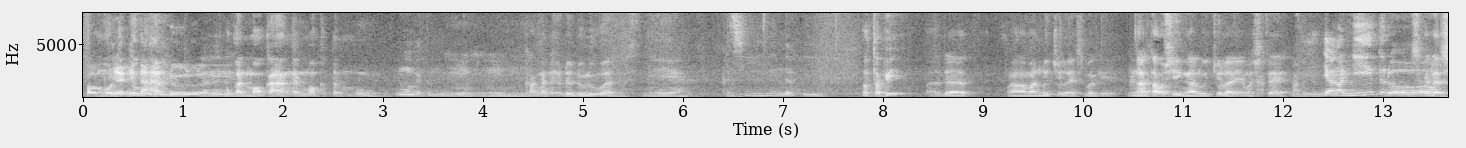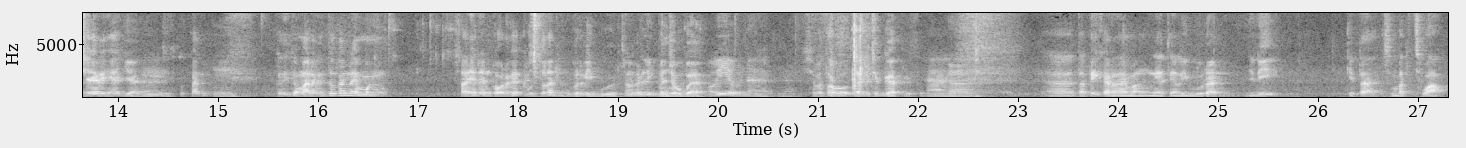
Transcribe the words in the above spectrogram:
Kalau ya tuh ditahan bukan dulu lah bukan mau kangen, mau ketemu. mau ketemu Hmm. Kangennya udah duluan pasti. Iya. kasihan tapi Oh, tapi ada pengalaman lucu lah ya sebagai nggak tahu sih nggak lucu lah ya maksudnya jangan gitu dong sekedar sharing aja Hmm. gitu kan. Hmm. Jadi kemarin itu kan emang saya dan keluarga kebetulan berlibur, Oh berlibur. mencoba. Oh iya benar benar. Siapa tahu nggak dicegat gitu. Nah, Eh, tapi karena emang niatnya liburan, jadi kita sempat swab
